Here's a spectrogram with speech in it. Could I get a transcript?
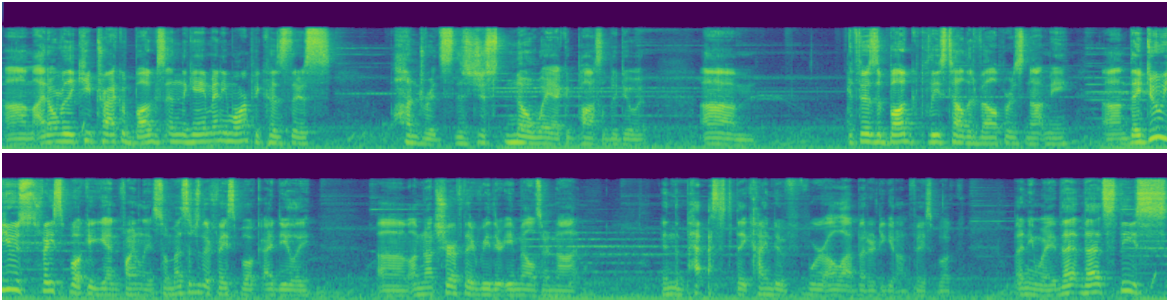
Um, I don't really keep track of bugs in the game anymore because there's hundreds. There's just no way I could possibly do it. Um, if there's a bug, please tell the developers, not me. Um, they do use Facebook again, finally, so message their Facebook, ideally. Um, I'm not sure if they read their emails or not. In the past, they kind of were a lot better to get on Facebook. But anyway, that that's these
